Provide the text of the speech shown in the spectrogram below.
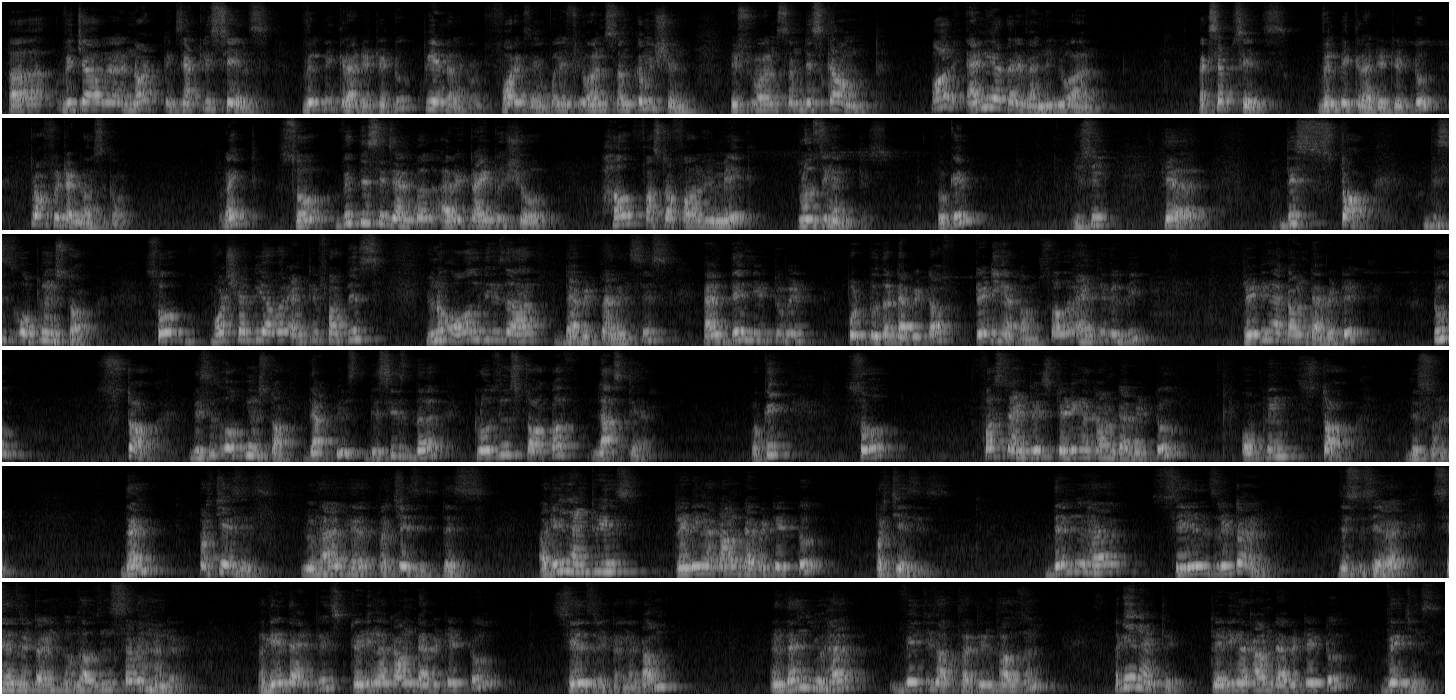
uh, which are uh, not exactly sales will be credited to P&L account. For example, if you earn some commission, if you earn some discount or any other revenue you earn except sales will be credited to profit and loss account. Right? So with this example, I will try to show how first of all we make closing entries. Okay? You see here this stock, this is opening stock. So what shall be our entry for this? You know all these are debit balances and they need to be put to the debit of trading account. So our entry will be trading account debited to stock. This is opening stock. That means this is the closing stock of last year. Okay. So first entry is trading account debit to opening stock. This one. Then purchases. You have here purchases. This. Again entry is trading account debited to purchases. Then you have sales return. This is here sales return 2700. Again the entry is trading account debited to sales return account. And then you have wages of 13,000. Again entry trading account debited to wages.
